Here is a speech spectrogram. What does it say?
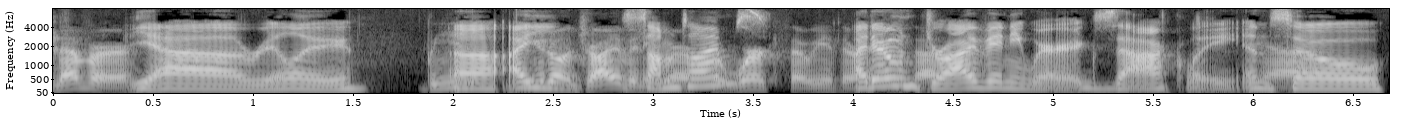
never. Yeah, really. But you, Uh, you I- don't drive anywhere sometimes for work though either. I think don't drive anywhere exactly, and Yeah. so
